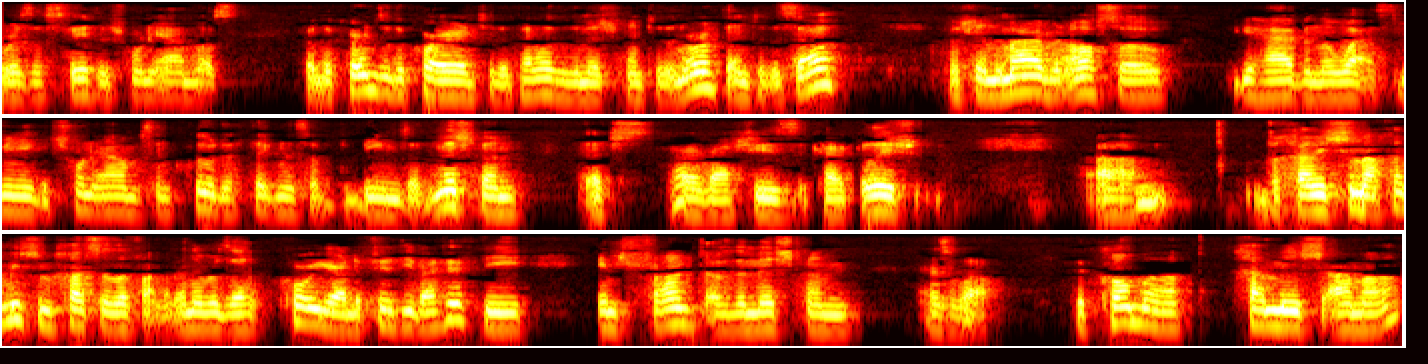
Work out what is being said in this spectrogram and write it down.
was a space of twenty amos from the curtains of the courtyard to the panels of the mishkan to the north and to the south. But in the Marvin also you have in the west, meaning the 20 amos include the thickness of the beams of the Mishkan. That's part of Rashi's calculation. Um, and there was a courtyard of 50 by 50 in front of the Mishkan as well. The Koma Chamish Ama,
